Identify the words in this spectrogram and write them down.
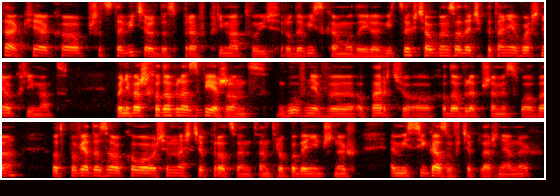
Tak, jako przedstawiciel do spraw klimatu i środowiska Młodej Lewicy chciałbym zadać pytanie właśnie o klimat. Ponieważ hodowla zwierząt, głównie w oparciu o hodowle przemysłowe, odpowiada za około 18% antropogenicznych emisji gazów cieplarnianych,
